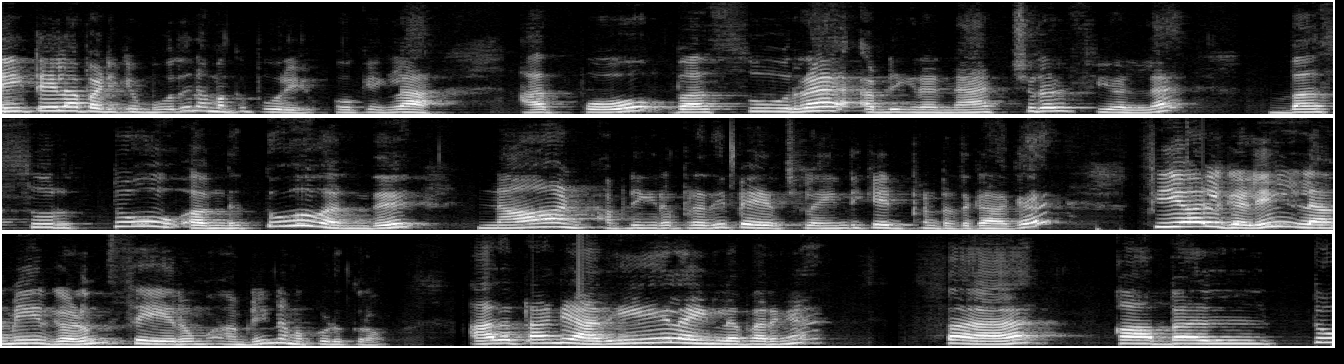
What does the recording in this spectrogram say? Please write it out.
டீட்டெயிலா படிக்கும்போது நமக்கு புரியும். ஓகேங்களா? அப்போ பசுர அப்படிங்கிற நேச்சுரல் ஃபியல்ல பசுர் தூ அந்த தூ வந்து நான் அப்படிங்கிற பிரதிபெயர்ச்சியில் இண்டிகேட் பண்ணுறதுக்காக ஃபியல்களில் லமீர்களும் சேரும் அப்படின்னு நம்ம கொடுக்குறோம். அதை தாண்டி அதே லைனில் பாருங்க. ஃப கபல் தூ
